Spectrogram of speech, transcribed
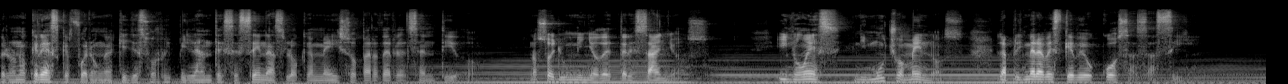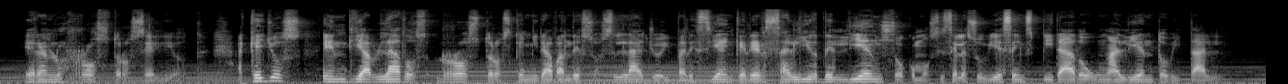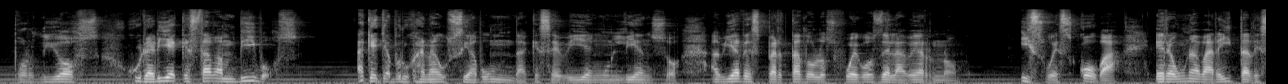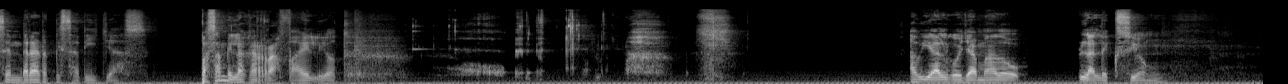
Pero no creas que fueron aquellas horripilantes escenas lo que me hizo perder el sentido. No soy un niño de tres años, y no es, ni mucho menos, la primera vez que veo cosas así eran los rostros Elliot, aquellos endiablados rostros que miraban de soslayo y parecían querer salir del lienzo como si se les hubiese inspirado un aliento vital. Por Dios, juraría que estaban vivos. Aquella bruja nauseabunda que se veía en un lienzo había despertado los fuegos del Averno, y su escoba era una varita de sembrar pesadillas. Pásame la garrafa, Elliot. Había algo llamado la lección.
